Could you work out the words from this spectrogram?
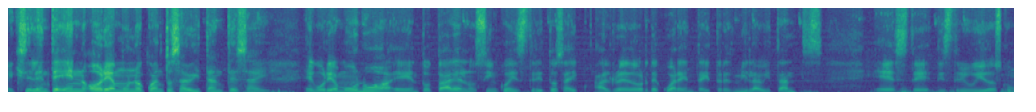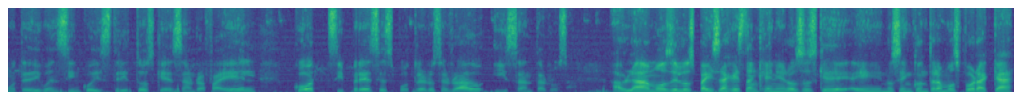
Excelente. ¿En Oriamuno cuántos habitantes hay? En Oriamuno, eh, en total, en los cinco distritos hay alrededor de 43 mil habitantes. Este, distribuidos, como te digo, en cinco distritos, que es San Rafael, Cot, Cipreses, Potrero Cerrado y Santa Rosa. Hablábamos de los paisajes tan generosos que eh, nos encontramos por acá.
